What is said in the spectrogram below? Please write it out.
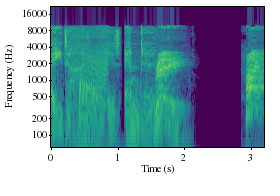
Playtime is ended. Ready! Fight!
